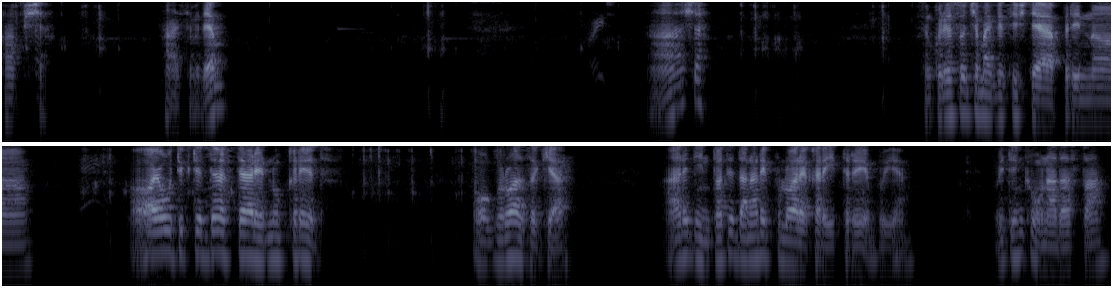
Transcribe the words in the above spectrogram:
Așa. Hai să vedem. Așa. Sunt curios să ce mai găsește aia prin... Uh... Ai, uite câte de astea are, nu cred. O groază chiar. Are din toate, dar n-are culoarea care îi trebuie. Uite încă una de asta.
